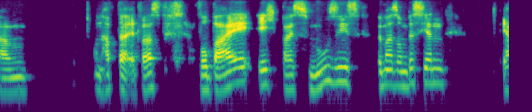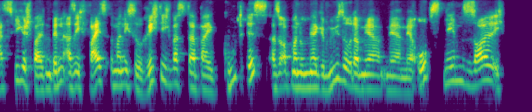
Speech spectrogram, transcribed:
ähm, und habe da etwas. Wobei ich bei Smoothies immer so ein bisschen ja, zwiegespalten bin. Also ich weiß immer nicht so richtig, was dabei gut ist. Also ob man nur mehr Gemüse oder mehr, mehr, mehr Obst nehmen soll. Ich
